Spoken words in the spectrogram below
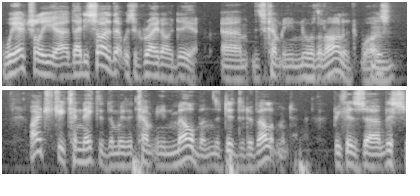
we actually, uh, they decided that was a great idea. Um, this company in Northern Ireland was. Mm. I actually connected them with a company in Melbourne that did the development because uh, this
